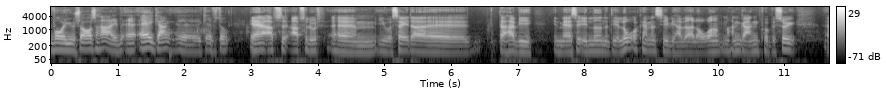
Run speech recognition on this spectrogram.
hvor I jo så også har, er, er i gang, uh, kan jeg forstå. Ja, absolut. Um, I USA, der, uh, der har vi en masse indledende dialoger, kan man sige. Vi har været over mange gange på besøg. Uh,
